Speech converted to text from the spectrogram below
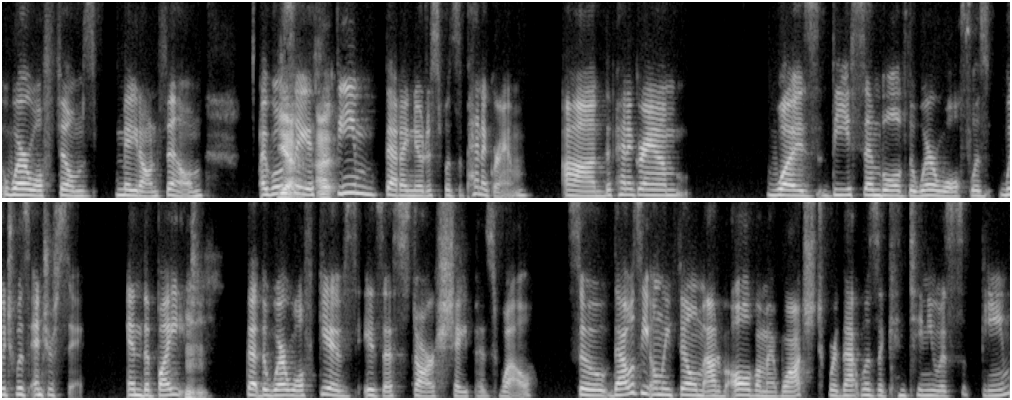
werewolf films made on film. I will yeah, say a I... theme that I noticed was the pentagram. Um, the pentagram was the symbol of the werewolf, was which was interesting, and the bite mm-hmm. that the werewolf gives is a star shape as well. So that was the only film out of all of them I watched where that was a continuous theme,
